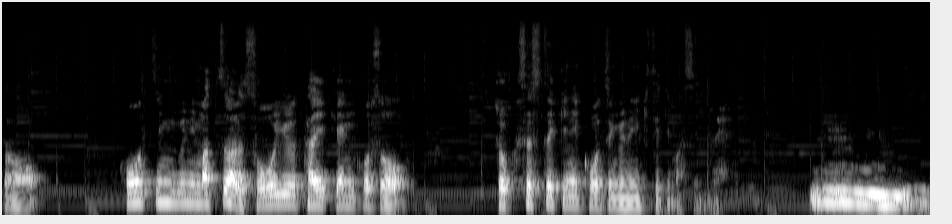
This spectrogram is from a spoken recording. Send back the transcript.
その、コーチングにまつわるそういう体験こそ、直接的にコーチングに生きてきますんで。うん。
